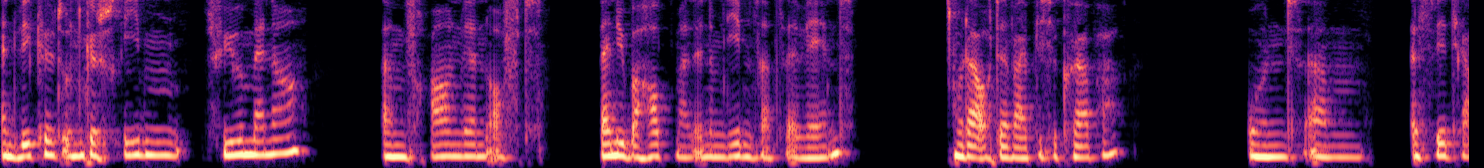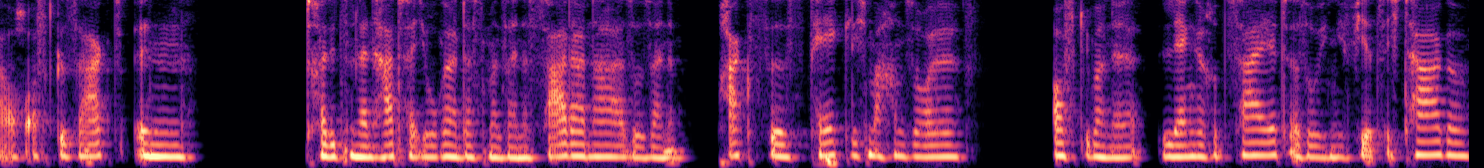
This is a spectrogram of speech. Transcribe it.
entwickelt und geschrieben für Männer. Ähm, Frauen werden oft, wenn überhaupt mal in einem Nebensatz erwähnt oder auch der weibliche Körper. Und ähm, es wird ja auch oft gesagt in traditionellen Hatha-Yoga, dass man seine Sadhana, also seine Praxis täglich machen soll, oft über eine längere Zeit, also irgendwie 40 Tage.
